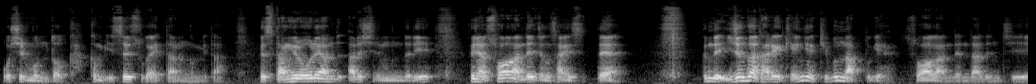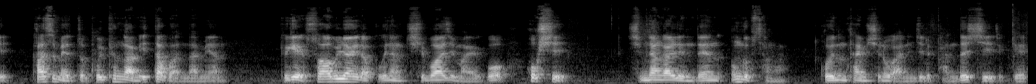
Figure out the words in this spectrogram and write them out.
오시는 분도 가끔 있을 수가 있다는 겁니다. 그래서 당뇨를 오래 앓으시는 분들이 그냥 소화가 안 된 증상이 있을 때, 근데 이전과 다르게 굉장히 기분 나쁘게 소화가 안 된다든지 가슴에 좀 불편감이 있다고 한다면 그게 소화불량이라고 그냥 치부하지 말고 혹시 심장 관련된 응급 상황, 고이든타임 신호가 아닌지를 반드시 이렇게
